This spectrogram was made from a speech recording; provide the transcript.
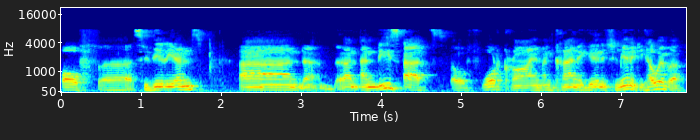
of uh, civilians, and, and and these acts of war crime and crime against humanity. However,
